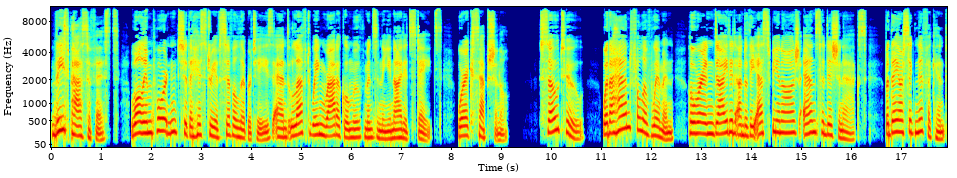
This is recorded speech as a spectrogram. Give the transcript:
These pacifists, while important to the history of civil liberties and left wing radical movements in the United States, were exceptional. So, too, with a handful of women who were indicted under the Espionage and Sedition Acts, but they are significant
